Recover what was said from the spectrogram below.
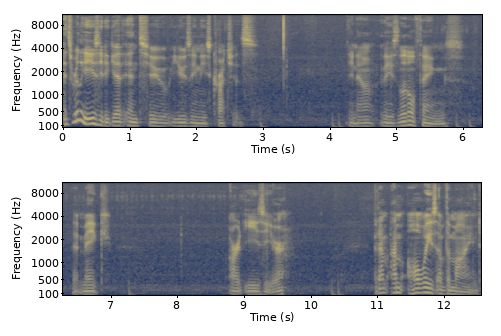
It's really easy to get into using these crutches. You know, these little things that make art easier. But I'm, I'm always of the mind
